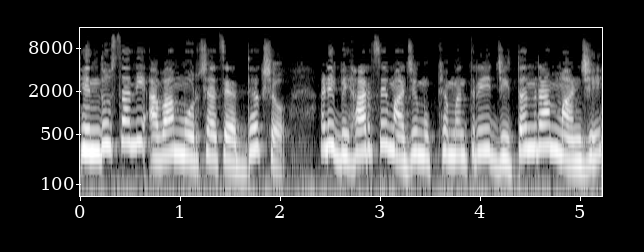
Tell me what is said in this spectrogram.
हिंदुस्थानी आवाम मोर्चाचे अध्यक्ष आणि बिहारचे माजी मुख्यमंत्री जीतनराम मांझी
